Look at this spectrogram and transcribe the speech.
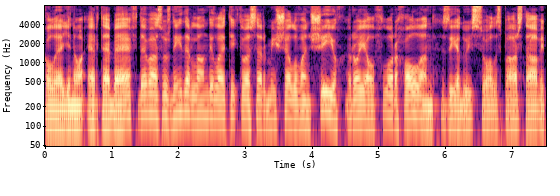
Kolēģi no RTBF devās uz Nīderlandi, lai tiktos ar Mišelu Vanšiju, Royal Flora Holland ziedu izsoles pārstāvi.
